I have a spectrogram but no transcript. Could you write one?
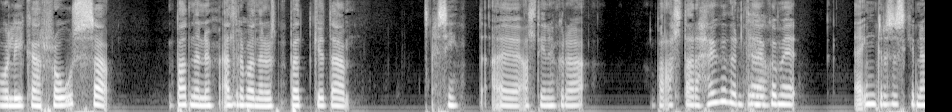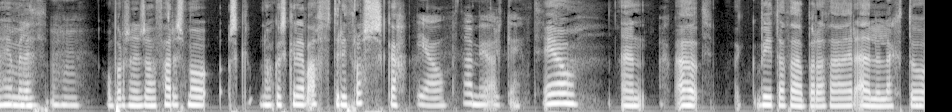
og líka hrósa barninu, eldra veist, börn geta sínt uh, allt í einhverja bara alltaf aðra haugðun þegar komið yngra sískinu á heimilið Mhm, mhm. og bara svona eins og að fara smá sk nokkuð skref aftur í þroska. Já, það er mjög algengt. Já, en að Akkurat. vita það bara að það er eðlilegt og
